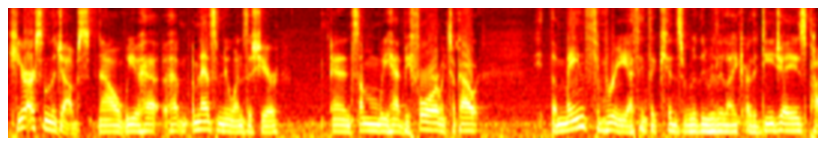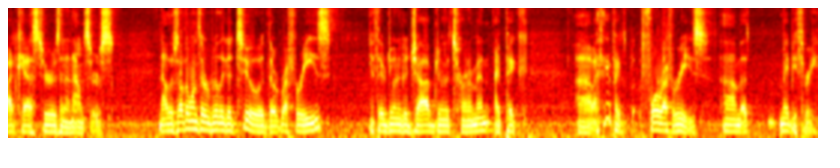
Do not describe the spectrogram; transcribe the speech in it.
here are some of the jobs. Now we have, have I'm to add some new ones this year, and some we had before we took out the main three I think the kids really, really like are the DJs, podcasters, and announcers. Now, there's other ones that are really good too. The referees, if they're doing a good job during the tournament, I pick, uh, I think I picked four referees, um, maybe three.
